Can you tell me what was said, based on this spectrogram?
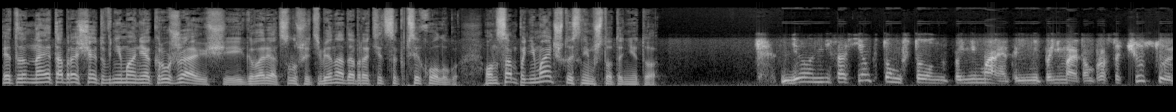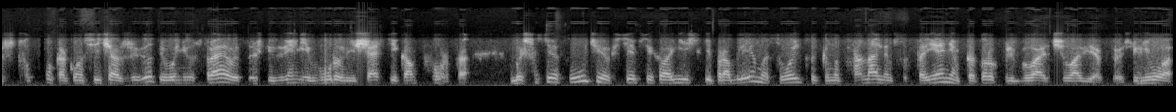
это, на это обращают внимание окружающие и говорят, слушай, тебе надо обратиться к психологу? Он сам понимает, что с ним что-то не то? Дело не совсем в том, что он понимает или не понимает, он просто чувствует, что то, как он сейчас живет, его не устраивает с точки зрения его уровня счастья и комфорта. В большинстве случаев все психологические проблемы сводятся к эмоциональным состояниям, в которых пребывает человек. То есть у него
